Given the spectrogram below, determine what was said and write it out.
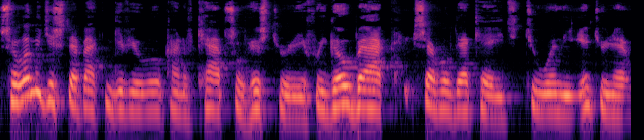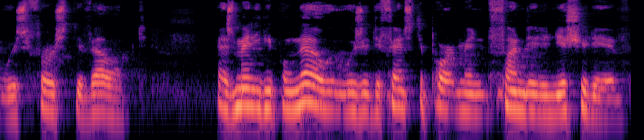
So let me just step back and give you a little kind of capsule history. If we go back several decades to when the internet was first developed, as many people know, it was a Defense Department funded initiative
